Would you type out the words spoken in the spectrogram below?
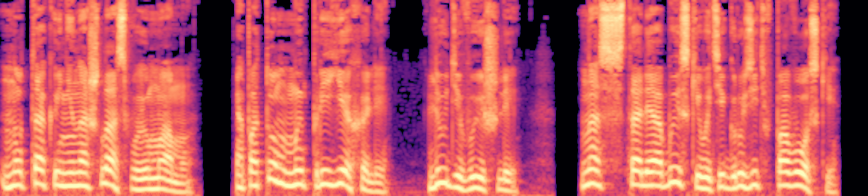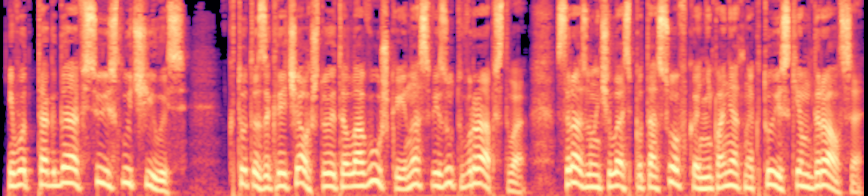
но так и не нашла свою маму. А потом мы приехали, люди вышли, нас стали обыскивать и грузить в повозки. И вот тогда все и случилось. Кто-то закричал, что это ловушка, и нас везут в рабство. Сразу началась потасовка, непонятно кто и с кем дрался.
